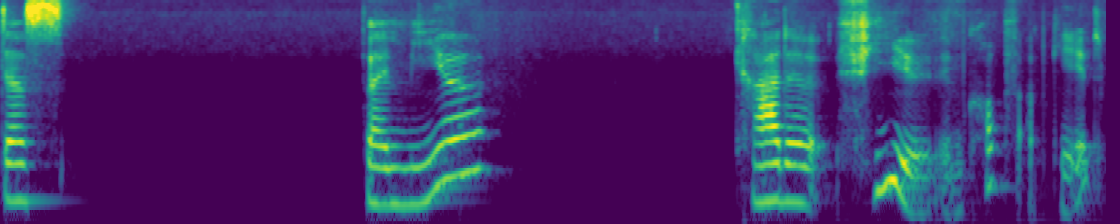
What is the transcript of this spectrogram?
dass bei mir gerade viel im Kopf abgeht,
